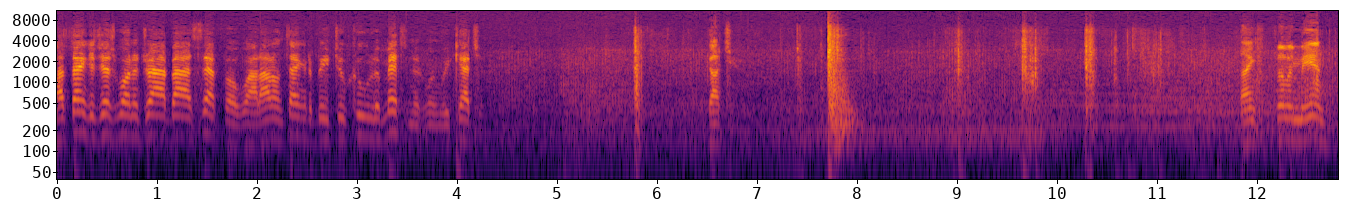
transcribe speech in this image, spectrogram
I think he just want to drive by himself for a while. I don't think it'll be too cool to mention it when we catch him. Gotcha. Thanks for filling me in.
